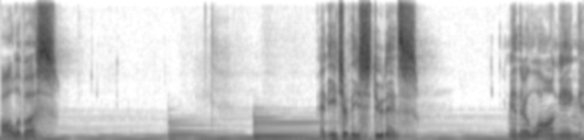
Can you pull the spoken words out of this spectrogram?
All of us. And each of these students, man, they're longing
